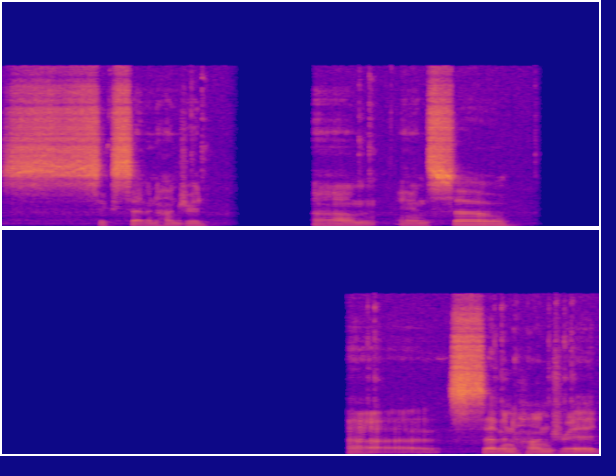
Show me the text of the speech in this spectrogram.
six, seven hundred. Um, and so uh, 700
